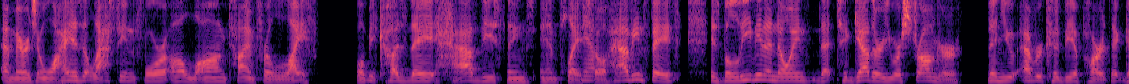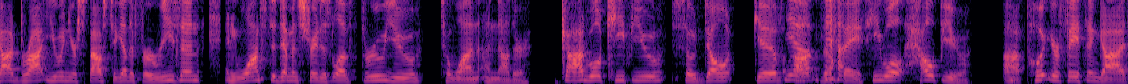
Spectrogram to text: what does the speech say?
at marriage and why is it lasting for a long time for life? Well, because they have these things in place. Yeah. So having faith is believing and knowing that together you are stronger than you ever could be apart. That God brought you and your spouse together for a reason, and He wants to demonstrate His love through you to one another. God will keep you, so don't give Yeah. up the Yeah. faith. He will help you. Uh, put your faith in God.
